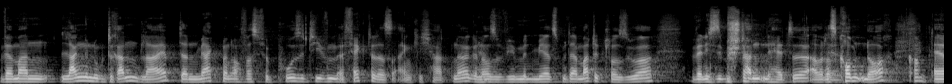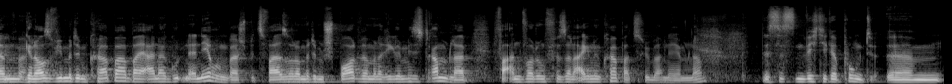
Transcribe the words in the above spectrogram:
wenn man lang genug dran bleibt, dann merkt man auch, was für positiven Effekte das eigentlich hat. Ne? Genauso ja. wie mit mir jetzt mit der Mathe-Klausur, wenn ich sie bestanden hätte, aber das ja. kommt noch. Kommt, ähm, genauso wie mit dem Körper bei einer guten Ernährung beispielsweise oder mit dem Sport, wenn man regelmäßig dran bleibt, Verantwortung für seinen eigenen Körper zu übernehmen. Ne? Das ist ein wichtiger Punkt. Ähm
